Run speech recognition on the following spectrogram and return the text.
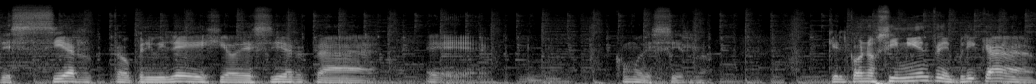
de cierto privilegio, de cierta... eh, ¿Cómo decirlo? Que el conocimiento implica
